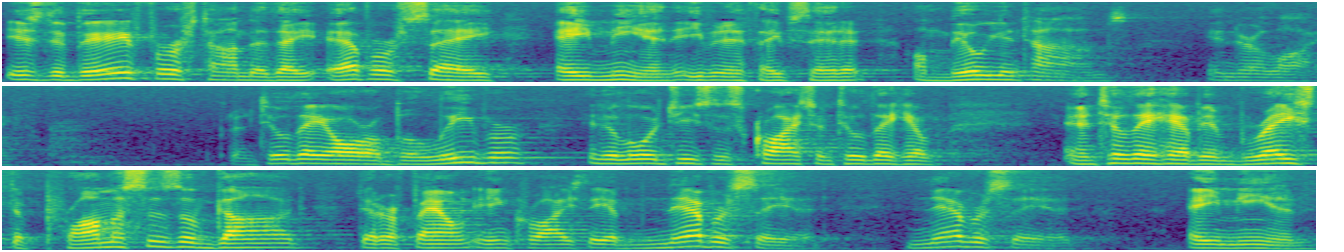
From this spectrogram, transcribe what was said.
is the very first time that they ever say amen, even if they've said it a million times in their life. But until they are a believer in the Lord Jesus Christ, until they have, until they have embraced the promises of God that are found in Christ, they have never said, never said, Amen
